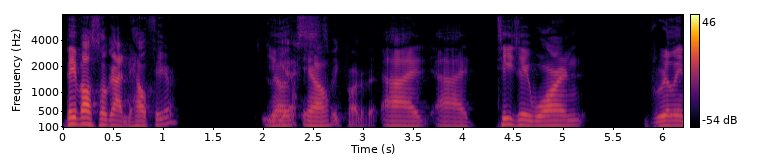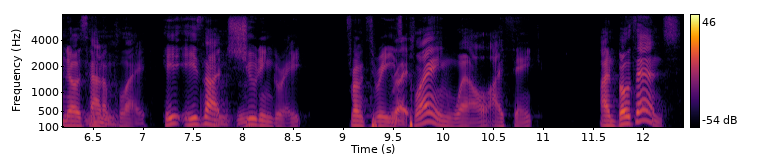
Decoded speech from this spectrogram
they've also gotten healthier. You know, yes, you that's a big part of it. uh, uh, T.J. Warren really knows how to Mm. play. He he's not Mhm. shooting great from three. He's Right. playing well, I think, on both ends.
